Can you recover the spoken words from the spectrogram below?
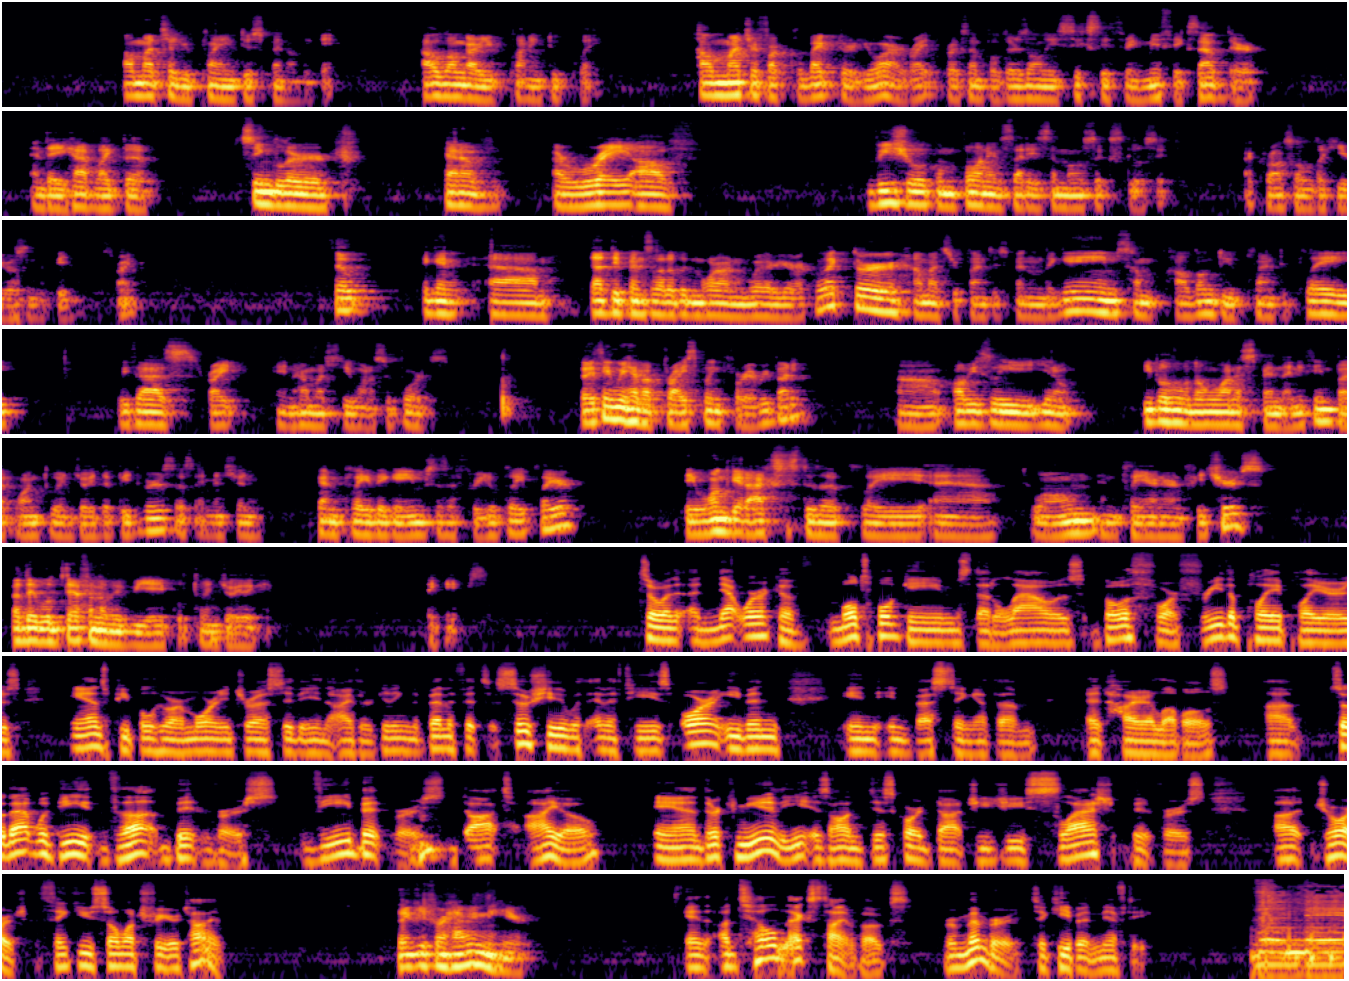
how much are you planning to spend on the game? How long are you planning to play? How much of a collector you are, right? For example, there's only 63 mythics out there, and they have like the singular kind of array of visual components that is the most exclusive across all the heroes in the Bitverse, right? So again, um, that depends a little bit more on whether you're a collector, how much you plan to spend on the games, how, how long do you plan to play with us, right? And how much do you want to support us? So I think we have a price point for everybody. Uh, obviously, you know, people who don't want to spend anything but want to enjoy the Bitverse, as I mentioned, can play the games as a free-to-play player. They won't get access to the play uh, to own and play and earn features, but they will definitely be able to enjoy the game, the games. So a, a network of multiple games that allows both for free-to-play players and people who are more interested in either getting the benefits associated with NFTs or even in investing at them at higher levels. Uh, so that would be the Bitverse, thebitverse.io, and their community is on discord.gg slash bitverse. Uh, George, thank you so much for your time. Thank you for having me here. And until next time, folks, remember to keep it nifty. The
